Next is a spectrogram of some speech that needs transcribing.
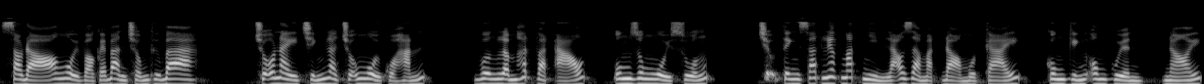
sau đó ngồi vào cái bàn trống thứ ba. Chỗ này chính là chỗ ngồi của hắn. Vương Lâm hất vạt áo, ung dung ngồi xuống. Triệu Tinh sát liếc mắt nhìn lão già mặt đỏ một cái, cung kính ôm quyền, nói,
